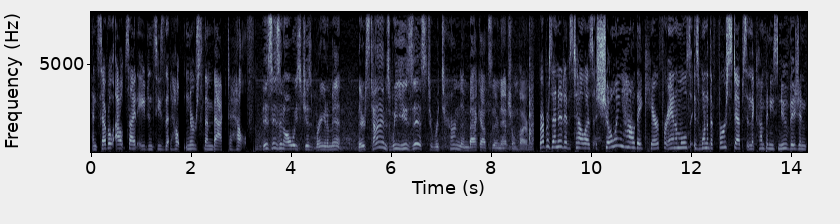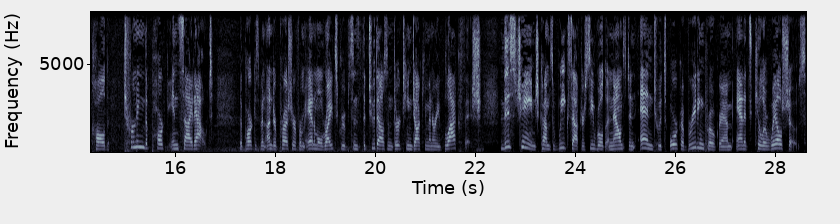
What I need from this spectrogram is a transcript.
and several outside agencies that help nurse them back to health. This isn't always just bringing them in. There's times we use this to return them back out to their natural environment. Representatives tell us showing how they care for animals is one of the first steps in the company's new vision called Turning the Park Inside Out. The park has been under pressure from animal rights groups since the 2013 documentary Blackfish. This change comes weeks after SeaWorld announced an end to its orca breeding program and its killer whale shows.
